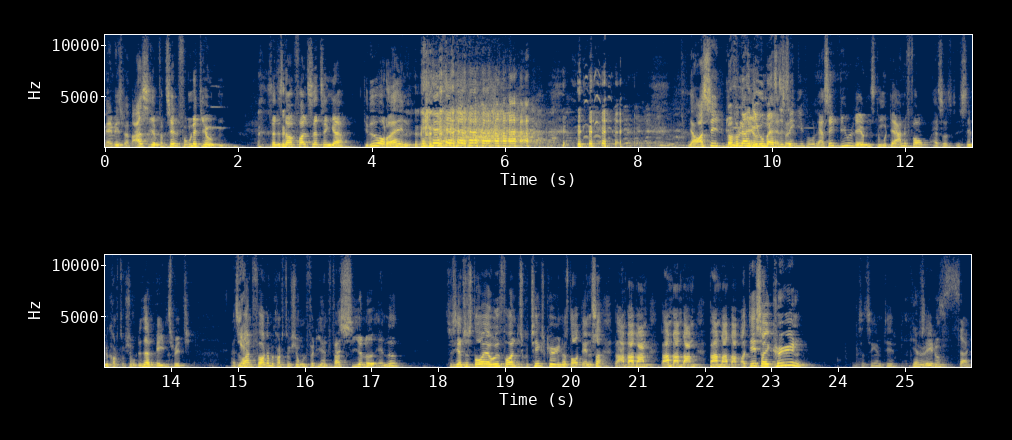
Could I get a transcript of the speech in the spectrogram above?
Men hvis man bare siger, fortæl Fona-joken, så er det sådan, folk så tænker, kan vide, hvor du er henne? Jeg har også set Hvorfor gør han de upassende ting i Fona? Jeg har set Vivel lave den sådan moderne form, altså selve konstruktionen, det hedder en bait and switch. Altså Ja. hvor han fucker med konstruktionen, fordi han først siger noget andet, så siger han, så står jeg ude foran diskotekskøen og står og danser, bam, bam, bam, bam, bam, bam, bam, bam, bam, og det er så i køen. Og så tænker han, det sagde du. Sagt.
